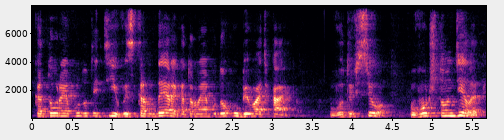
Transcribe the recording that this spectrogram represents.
которые будут идти в Искандеры, которыми я буду убивать Харьков. Вот и все. Вот что он делает.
